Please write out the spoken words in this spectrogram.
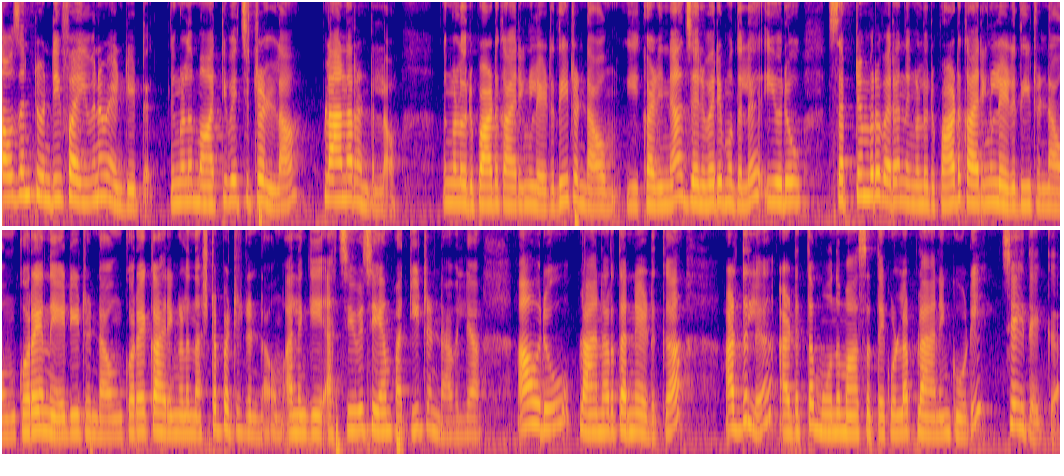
തൗസൻഡ് ട്വന്റി ഫൈവിന് വേണ്ടിയിട്ട് നിങ്ങൾ മാറ്റി വെച്ചിട്ടുള്ള പ്ലാനർ ഉണ്ടല്ലോ. നിങ്ങൾ ഒരുപാട് കാര്യങ്ങൾ എഴുതിയിട്ടുണ്ടാവും. ഈ കഴിഞ്ഞ ജനുവരി മുതൽ ഈ ഒരു സെപ്റ്റംബർ വരെ നിങ്ങൾ ഒരുപാട് കാര്യങ്ങൾ എഴുതിയിട്ടുണ്ടാവും. കുറേ നേടിയിട്ടുണ്ടാവും. കുറേ കാര്യങ്ങൾ നഷ്ടപ്പെട്ടിട്ടുണ്ടാവും. അല്ലെങ്കിൽ അച്ചീവ് ചെയ്യാൻ പറ്റിയിട്ടുണ്ടാവില്ല. ആ ഒരു പ്ലാനർ തന്നെ എടുക്കുക. അതിൽ അടുത്ത മൂന്ന് മാസത്തേക്കുള്ള പ്ലാനിങ് കൂടി ചെയ്തേക്കുക.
